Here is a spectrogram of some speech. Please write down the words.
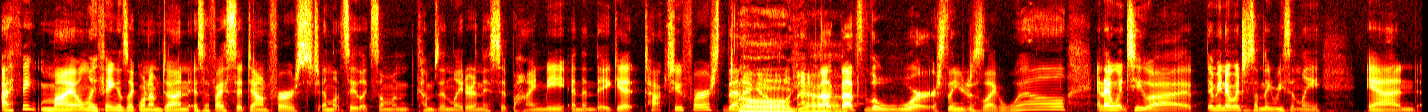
I think my only thing is like when I'm done is if I sit down first and let's say like someone comes in later and they sit behind me and then they get talked to first, then I get a Oh, little mad. yeah. That, that's the worst. Then you're just like, well, and I went to, uh, I mean, I went to something recently and,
